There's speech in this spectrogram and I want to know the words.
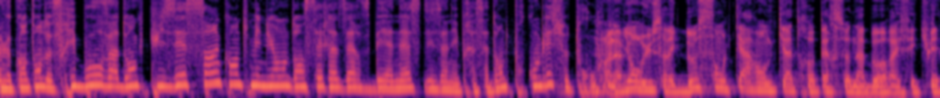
Le canton de Fribourg va donc puiser 50 millions dans ses réserves BNS des années précédentes pour combler ce trou. Un avion russe avec 244 personnes à bord a effectué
